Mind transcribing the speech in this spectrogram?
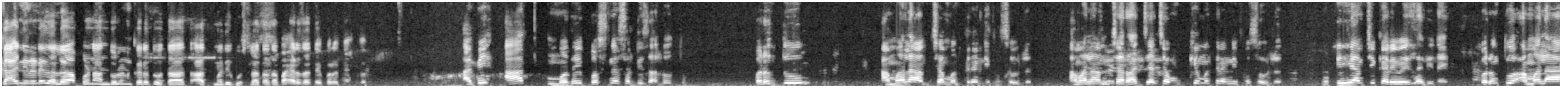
काय निर्णय झाला? आपण आंदोलन करत होतात आतमध्ये घुसलात आता बाहेर जाते परत आम्ही आतमध्ये बसण्यासाठीच आलो होतो. परंतु आम्हाला आमच्या मंत्र्यांनी फसवलं. आम्हाला आमच्या राज्याच्या मुख्यमंत्र्यांनी फसवलं. कुठेही आमची कार्यवाही झाली नाही. परंतु आम्हाला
